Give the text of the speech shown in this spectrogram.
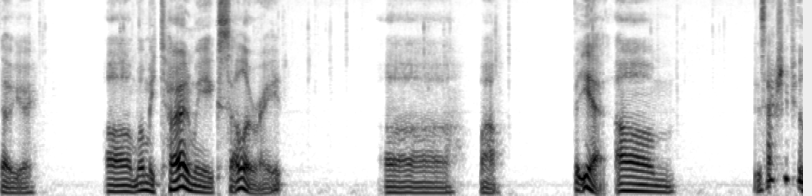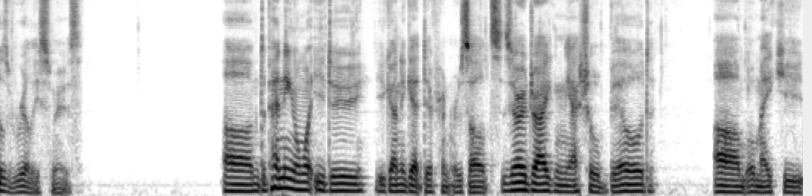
There we go. Um, when we turn, we accelerate. Uh, wow. But yeah, um, this actually feels really smooth. Um, depending on what you do, you're going to get different results. Zero dragging the actual build um, will make you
